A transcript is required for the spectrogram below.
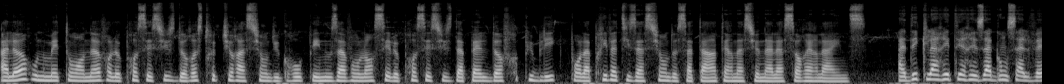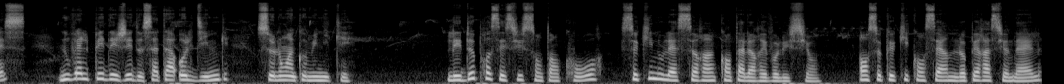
à l'heure où nous mettons en œuvre le processus de restructuration du groupe et nous avons lancé le processus d'appel d'offres publiques pour la privatisation de SATA International Açor Airlines. A déclaré Teresa Gonçalves, nouvelle PDG de SATA Holding, selon un communiqué. Les deux processus sont en cours, ce qui nous laisse sereins quant à leur évolution. En ce que qui concerne l'opérationnel,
